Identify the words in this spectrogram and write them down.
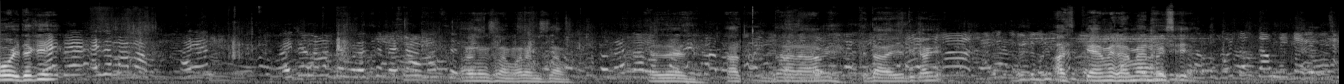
ওই দেখি। ওয়ালাইকুম আসসালাম ওয়ালাইকুম আসসালাম। এই যে, আ- দাঁড়া আমি দাঁড়া এদিকে আমি আজ ক্যামেরাম্যান হয়েছি ঠিক আছে আমি ভাবো মামার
